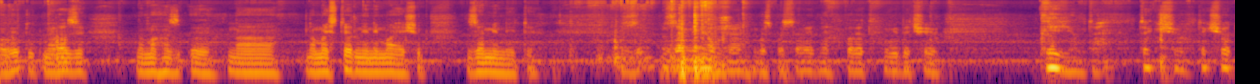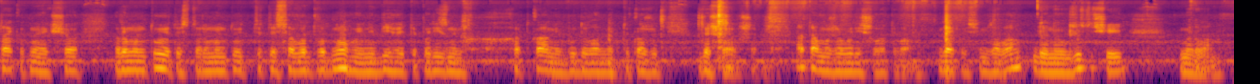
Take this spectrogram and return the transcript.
але тут наразі на, магаз... е, на, на майстерні немає, щоб замінити. Заміню вже безпосередньо перед видачею клієнта. Так що, так що так, ну, якщо ремонтуєтесь, то ремонтуйтеся в одного і не бігайте по різним хаткам і буде вам, як то кажуть, дешевше. А там уже вирішувати вам. Дякую всім за увагу. До нових зустрічей. Мир вам.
